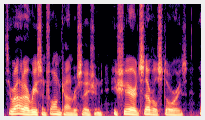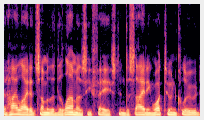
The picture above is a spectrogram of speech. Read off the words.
Throughout our recent phone conversation, he shared several stories that highlighted some of the dilemmas he faced in deciding what to include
